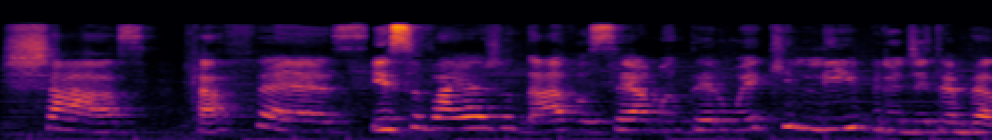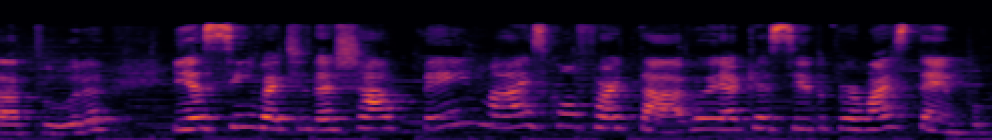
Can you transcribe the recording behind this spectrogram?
chás, cafés. Isso vai ajudar você a manter um equilíbrio de temperatura e assim vai te deixar bem mais confortável e aquecido por mais tempo.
